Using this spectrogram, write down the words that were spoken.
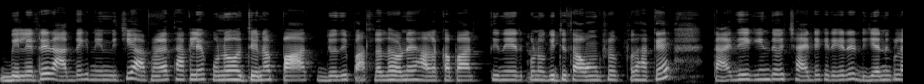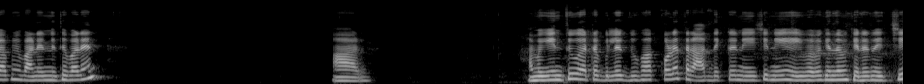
বিলেটের আর্ধেক নিয়ে নিচ্ছি। আপনারা থাকলে কোনো হচ্ছে না, পাত, যদি পাতলা ধরনের হালকা পাত তিনের কোনো কিছু তা অংশ থাকে, তাই দিয়ে কিন্তু ওই সাইডে কেটে কেটে ডিজাইনগুলো আপনি বানিয়ে নিতে পারেন। আর আমি কিন্তু একটা বিলের দুভাগ করে তার আর্ধেকটা নিয়েছি, নিয়ে এইভাবে কিন্তু আমি কেটে নিচ্ছি।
